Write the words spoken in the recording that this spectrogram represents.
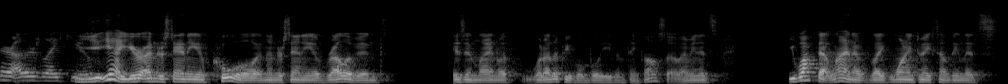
There are others like you. Y- yeah, your understanding of cool and understanding of relevant is in line with what other people believe and think also. I mean, it's you walk that line of like wanting to make something that's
